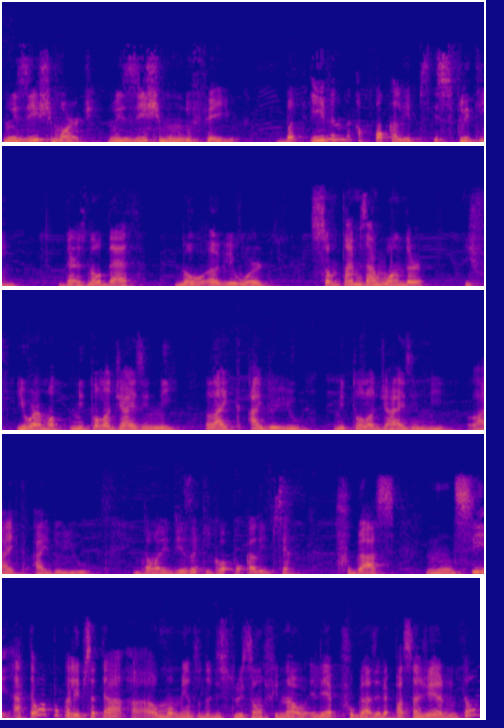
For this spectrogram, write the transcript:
Não existe morte, não existe mundo feio. But even Apocalypse is fleeting. There's no death, no ugly word. Sometimes I wonder if you are mythologizing me like I do you. Mythologizing me like I do you. Então ele diz aqui que o Apocalipse é fugaz. Hum, se até o apocalipse, até o momento da destruição final, ele é fugaz, ele é passageiro, então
